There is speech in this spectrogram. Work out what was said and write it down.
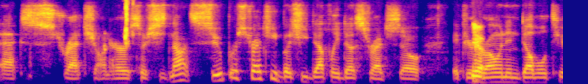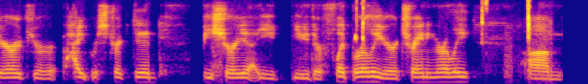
x stretch on her. So she's not super stretchy but she definitely does stretch. So if you're yep. growing in double tier if you're height restricted be sure you, you, you either flip early or training early. Um,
